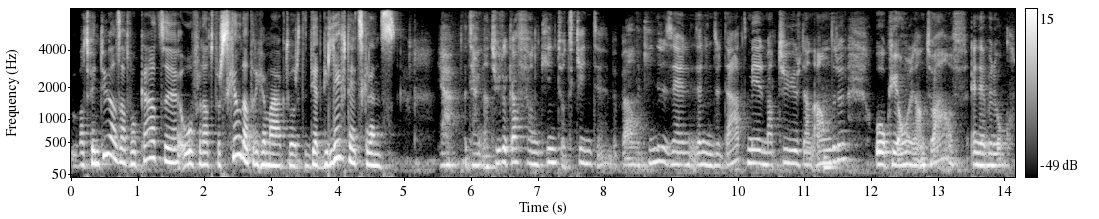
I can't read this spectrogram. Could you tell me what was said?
Wat vindt u als advocaat over dat verschil dat er gemaakt wordt, die, die leeftijdsgrens? Ja, het hangt natuurlijk af van kind tot kind. Bepaalde kinderen zijn, zijn inderdaad meer matuur dan anderen, ook jonger dan 12. En hebben ook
